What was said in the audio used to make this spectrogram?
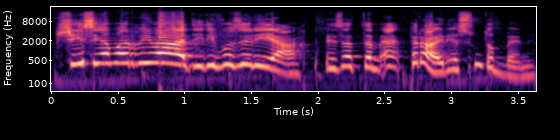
Ci siamo arrivati, tifoseria. Esattamente. Eh, però hai riassunto bene.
